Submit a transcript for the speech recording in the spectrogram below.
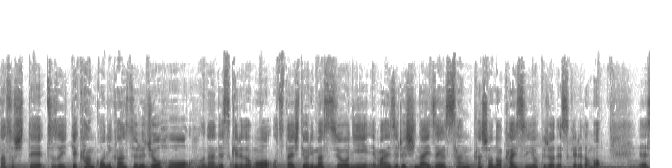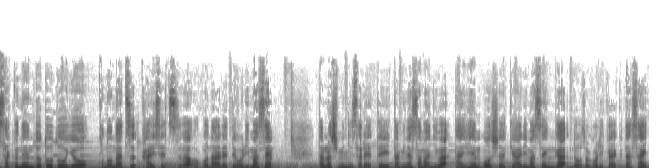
さあそして続いて観光に関する情報なんですけれどもお伝えしておりますように舞鶴市内全3カ所の海水浴場ですけれども昨年度と同様この夏開設は行われておりません。楽しみにされていた皆様には大変申し訳ありませんがどうぞご理解ください。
